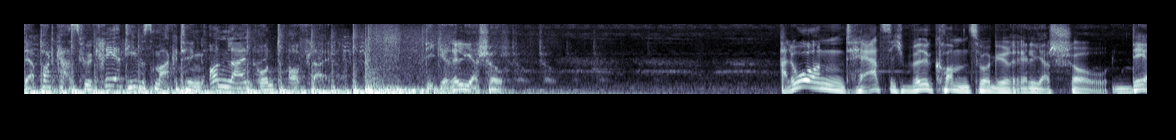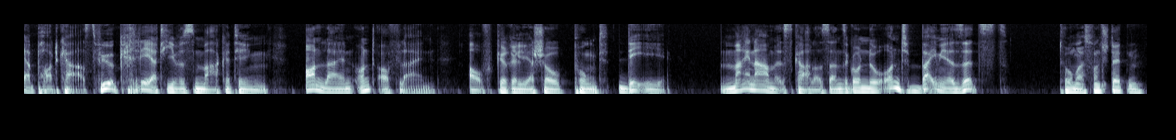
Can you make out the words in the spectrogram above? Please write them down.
Der Podcast für kreatives Marketing online und offline. Die Guerilla Show. Hallo und herzlich willkommen zur Guerilla Show, der Podcast für kreatives Marketing online und offline auf guerillashow.de. Mein Name ist Carlos Sansegundo und bei mir sitzt Thomas von Stetten.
